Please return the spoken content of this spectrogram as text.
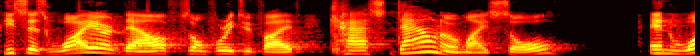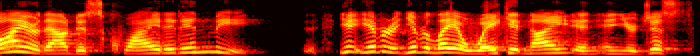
He says, Why art thou, Psalm 42 5, cast down, O my soul? And why art thou disquieted in me? You, you, ever, you ever lay awake at night and, and you're just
